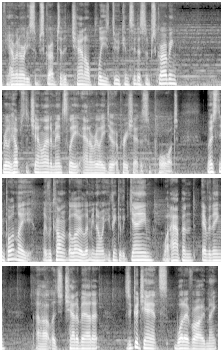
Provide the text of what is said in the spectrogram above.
If you haven't already subscribed to the channel, please do consider subscribing. It Really helps the channel out immensely and I really do appreciate the support. Most importantly, leave a comment below. Let me know what you think of the game, what happened, everything. Uh, let's chat about it. There's a good chance whatever I make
